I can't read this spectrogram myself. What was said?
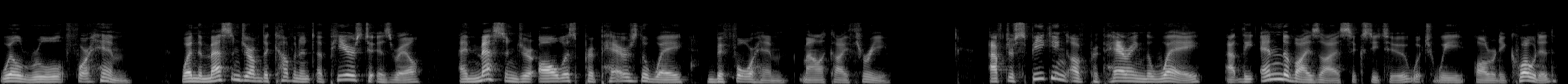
will rule for him. When the messenger of the covenant appears to Israel, a messenger always prepares the way before him. Malachi 3. After speaking of preparing the way, at the end of Isaiah 62, which we already quoted,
